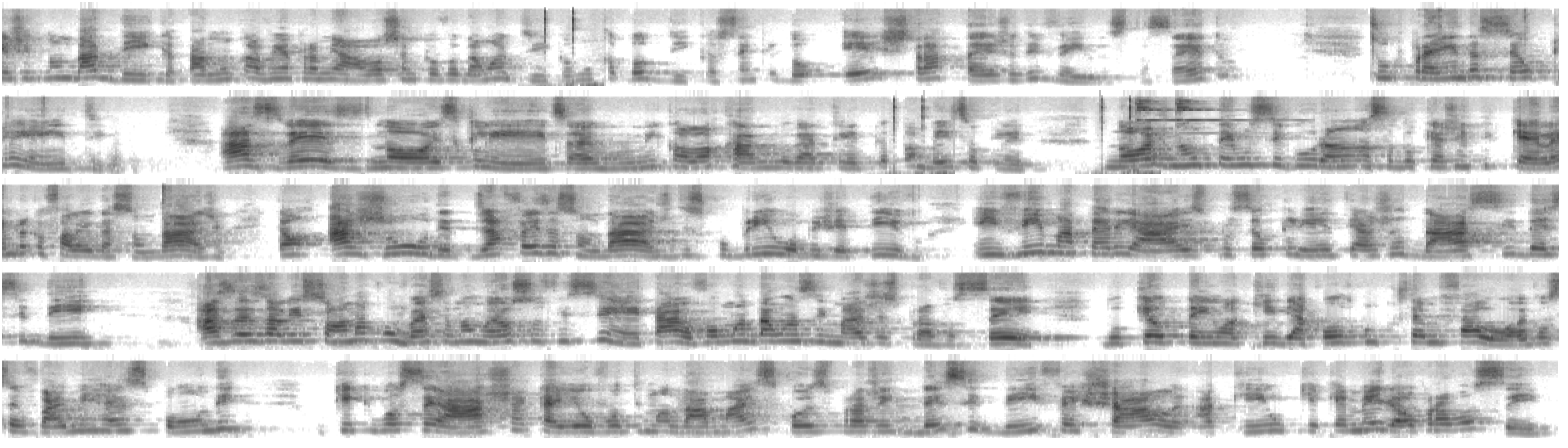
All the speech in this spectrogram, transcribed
a gente não dá dica, tá? Nunca venha para minha aula achando que eu vou dar uma dica. Eu nunca dou dica, eu sempre dou estratégia de vendas, tá certo? Surpreenda seu cliente. Às vezes, nós, clientes, aí vou me colocar no lugar do cliente, porque eu também sou cliente, nós não temos segurança do que a gente quer. Lembra que eu falei da sondagem? Então, ajude, já fez a sondagem, descobriu o objetivo, envie materiais para o seu cliente ajudar a se decidir. Às vezes, ali só na conversa não é o suficiente. Ah, eu vou mandar umas imagens para você do que eu tenho aqui, de acordo com o que você me falou. Aí você vai me responde o que, que você acha, que aí eu vou te mandar mais coisas para a gente decidir, fechar aqui o que, que é melhor para você.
